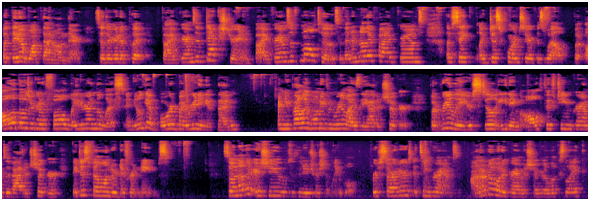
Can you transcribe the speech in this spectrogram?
but they don't want that on there. So they're going to put 5 grams of dextrin and 5 grams of maltose and then another 5 grams of say like just corn syrup as well. But all of those are going to fall later in the list and you'll get bored by reading it then and you probably won't even realize the added sugar. But really, you're still eating all 15 grams of added sugar, they just fell under different names. So another issue is with the nutrition label. For starters, it's in grams. I don't know what a gram of sugar looks like,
